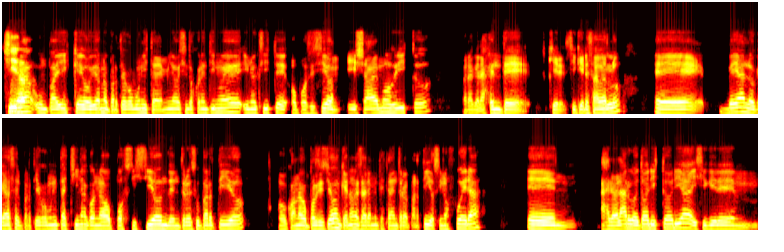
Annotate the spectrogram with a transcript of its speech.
China, un país que gobierna el Partido Comunista de 1949 y no existe oposición. Y ya hemos visto, para que la gente, quiere, si quiere saberlo, eh, vean lo que hace el Partido Comunista China con la oposición dentro de su partido, o con la oposición que no necesariamente está dentro del partido, sino fuera, en- a lo largo de toda la historia. Y si quieren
